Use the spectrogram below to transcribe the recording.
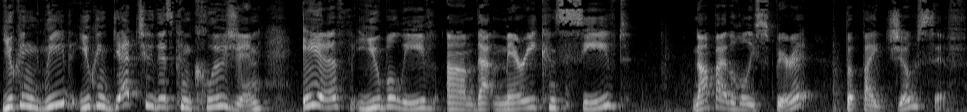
you can lead, you can get to this conclusion if you believe um, that Mary conceived not by the Holy Spirit, but by Joseph.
